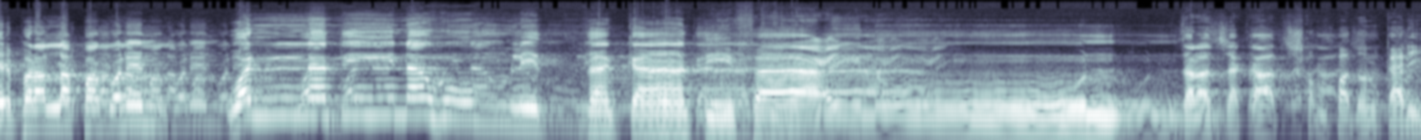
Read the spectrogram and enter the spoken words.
এরপর আল্লাহ পাক বলেন, ওয়াল্লাযীনা হুম লিযাকাতি ফাঈলুন। যারা যাকাত সম্পাদনকারী।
